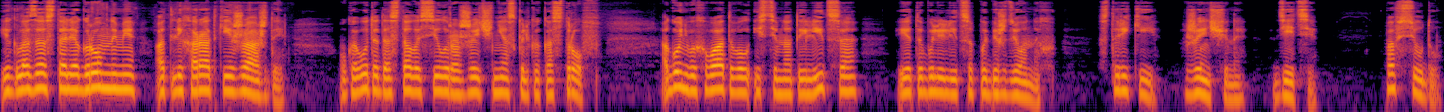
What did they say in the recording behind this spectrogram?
Их глаза стали огромными от лихорадки и жажды. У кого-то достало сил разжечь несколько костров. Огонь выхватывал из темноты лица, и это были лица побежденных. Старики, женщины, дети. Повсюду,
